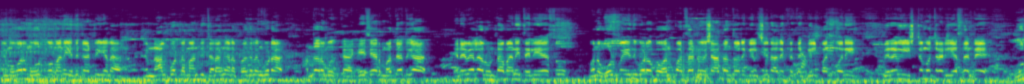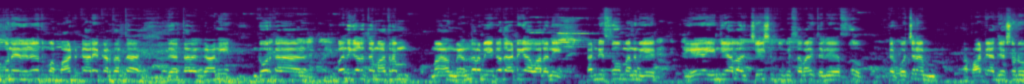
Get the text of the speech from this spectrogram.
మేము ఎవరం ఊరుకోమని ఎందుకంటే ఇలా మేము నాలుగు కోట్ల మంది తెలంగాణ ప్రజలను కూడా అందరూ కేసీఆర్ మద్దతుగా ఎనవేళలు ఉంటామని తెలియజేస్తూ మనం ఓడిపోయింది కూడా ఒక వన్ పర్సెంట్ శాతంతో గెలిచిన అది పెద్ద గెలుపు అనుకొని విరవి ఇష్టం వచ్చినట్టు చేస్తుంటే ఊరుకునేది లేదు. మా పార్టీ కార్యకర్తలతో కానీ ఇంకెవరికైనా ఇబ్బంది కలిగితే మాత్రం మా మేమందరం ఏకదాటిగా వాళ్ళని ఖండిస్తూ మనం ఏ ఏ ఏం చేయాలో అది చేసి చూపిస్తామని తెలియజేస్తూ ఇక్కడికి వచ్చిన ఆ పార్టీ అధ్యక్షుడు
